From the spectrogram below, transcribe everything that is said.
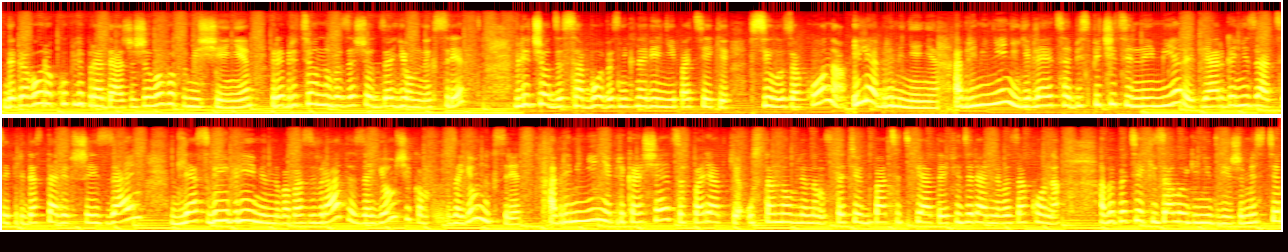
договора купли-продажи жилого помещения, приобретенного за счет заемных средств, влечет за собой возникновение ипотеки в силу закона или обременение. Обременение является обеспечительной мерой меры для организации, предоставившей займ для своевременного возврата заемщикам заемных средств. Обременение прекращается в порядке, установленном статьей 25 Федерального закона об ипотеке залоге недвижимости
